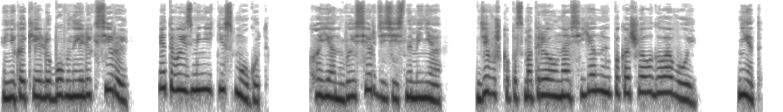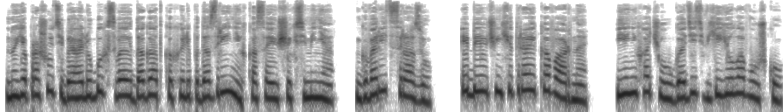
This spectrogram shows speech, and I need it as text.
и никакие любовные эликсиры этого изменить не смогут. «Хаян, вы сердитесь на меня?» Девушка посмотрела на Осияну и покачала головой. «Нет, но я прошу тебя о любых своих догадках или подозрениях, касающихся меня, говорить сразу. Эбби очень хитра и коварна, и я не хочу угодить в ее ловушку.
